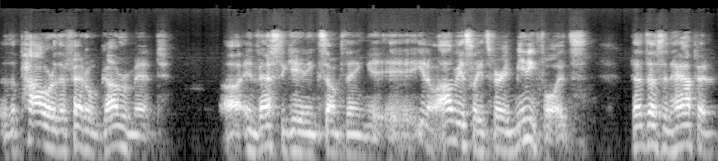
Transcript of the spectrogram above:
the power of the federal government uh, investigating something, it, you know, obviously it's very meaningful. It's that doesn't happen.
